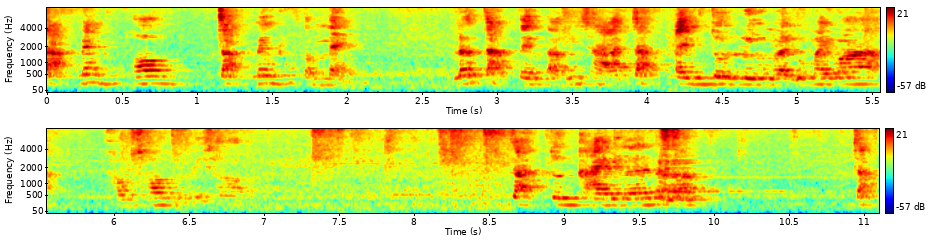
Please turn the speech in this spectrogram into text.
จัดแม่งทุกห้อง จัดแม่งทุกตำแหน่ง แล้วจัดเต็มตามวิชาจัดเต็มจนลืมอะไรรู้ไหมว่าเขาชอบหรือไม่ชอบ จัดจนกลายเป็นอะไรนะครับ จาก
